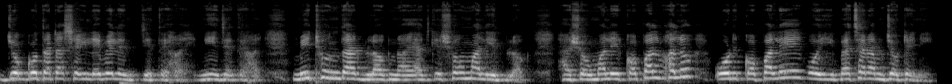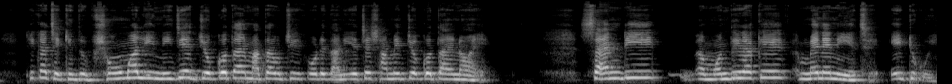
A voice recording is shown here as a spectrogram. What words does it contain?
যোগ্যতাটা সেই লেভেলে যেতে হয়, নিয়ে যেতে হয়। মিঠুনদার ব্লগ নয়, আজকে সৌমালির ব্লগ। হ্যাঁ সৌমালির কপাল ভালো, ওর কপালে ওই বেচারাম জোটেনি। ঠিক আছে, কিন্তু সৌমালি নিজের যোগ্যতায় মাথা উঁচু করে দাঁড়িয়েছে, স্বামীর যোগ্যতায় নয়। স্যান্ডি মন্দিরাকে মেনে নিয়েছে, এইটুকুই।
